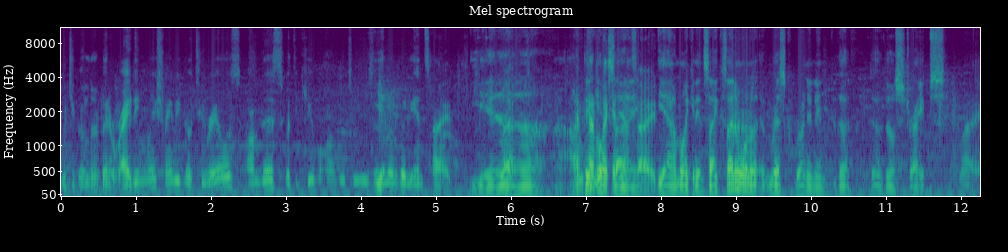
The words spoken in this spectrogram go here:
would you go a little bit of right English? Maybe go two rails on this with the cue ball? Would you use Yeah. a little bit inside? Yeah, I I'm think kinda like an inside. Yeah, I'm like an inside because I don't uh-huh. want to risk running into the those, those stripes. Right.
